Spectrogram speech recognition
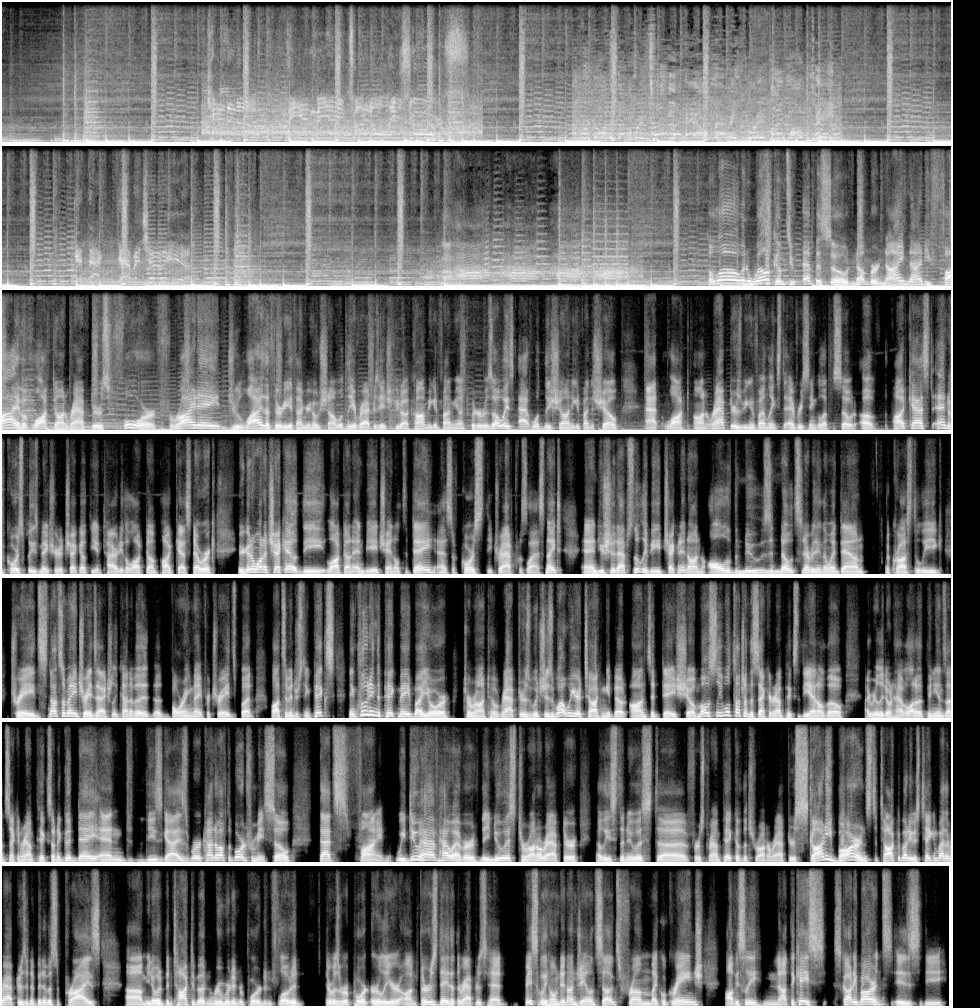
Hello and welcome to episode number 995 of Locked On Raptors for Friday, July the 30th. I'm your host, Sean Woodley of RaptorsHQ.com. You can find me on Twitter as always at Woodley Sean. You can find the show at Locked On Raptors. We can find links to every single episode of the podcast. And of course, please make sure to check out the entirety of the Locked On Podcast Network. You're going to want to check out the Locked On NBA channel today, as of course, the draft was last night. And you should absolutely be checking in on all of the news and notes and everything that went down across the league. Trades, not so many trades, actually, kind of a, a, boring night for trades, but lots of interesting picks, including the pick made by your Toronto Raptors, which is what we are talking about on today's show. Mostly, we'll touch on the second round picks at the end, although I really don't have a lot of opinions on second round picks on a good day, and these guys were kind of off the board for me. So, that's fine. We do have, however, the newest Toronto Raptor, at least the newest uh, first round pick of the Toronto Raptors, Scottie Barnes, to talk about. He was taken by the Raptors in a bit of a surprise. Um, you know, it had been talked about and rumored and reported and floated. There was a report earlier on Thursday that the Raptors had basically honed in on Jalen Suggs from Michael Grange. Obviously, not the case. Scottie Barnes is the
